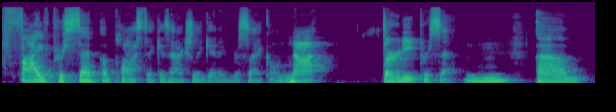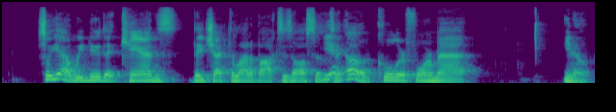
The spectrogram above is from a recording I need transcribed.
5% of plastic is actually getting recycled, not 30%. Um, so yeah, we knew that cans, they checked a lot of boxes also. It's Yeah. like, oh, cooler format, you know,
